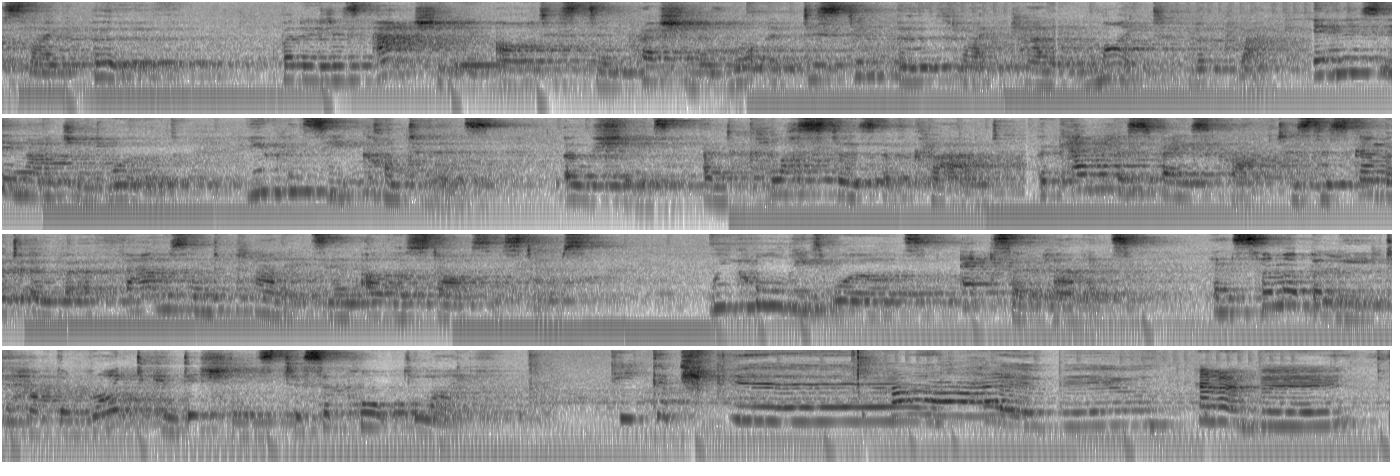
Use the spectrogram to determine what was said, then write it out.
Looks like Earth. but it is actually an artist's impression of what a distant Earth-like planet might look like. In this imagined world, you can see continents, oceans, and clusters of cloud. The Kepler spacecraft has discovered over a thousand planets in other star systems. We call these worlds exoplanets, and some are believed to have the right conditions to support life. Peekaboo! Hello, Boo. Hello, Boo.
